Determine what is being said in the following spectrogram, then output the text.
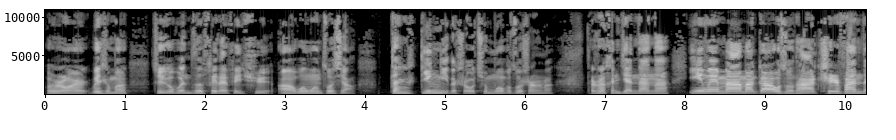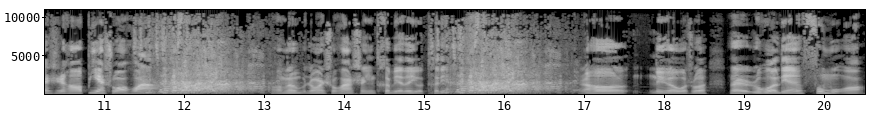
我说蓉儿，为什么这个蚊子飞来飞去啊，嗡嗡作响？但是叮你的时候却默不作声呢？他说很简单呢，因为妈妈告诉他吃饭的时候别说话。我们蓉儿说话声音特别的有特点。然后那个我说，那如果连父母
